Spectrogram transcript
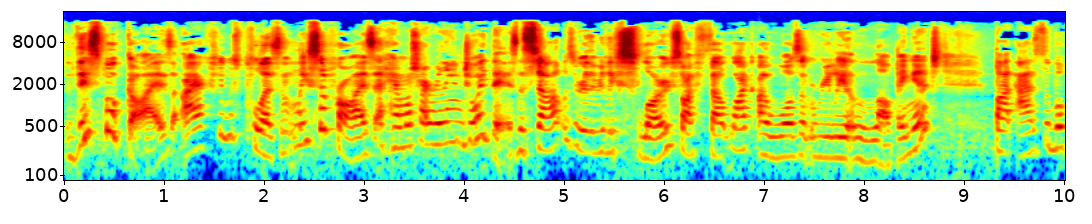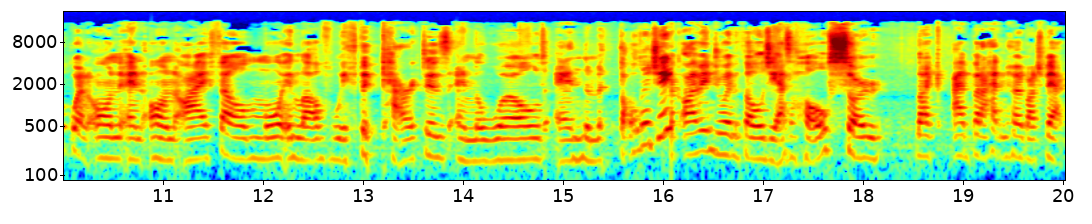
This book, guys, I actually was pleasantly surprised at how much I really enjoyed this. The start was really, really slow, so I felt like I wasn't really loving it. But as the book went on and on, I fell more in love with the characters and the world and the mythology. Like, I'm enjoying mythology as a whole, so like, I, but I hadn't heard much about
